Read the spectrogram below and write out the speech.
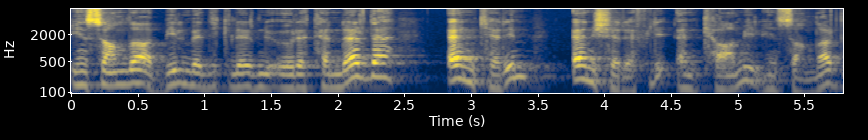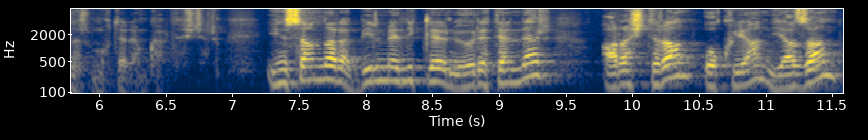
İnsanlığa bilmediklerini öğretenler de en kerim, en şerefli, en kamil insanlardır muhterem kardeşlerim. İnsanlara bilmediklerini öğretenler araştıran, okuyan, yazan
